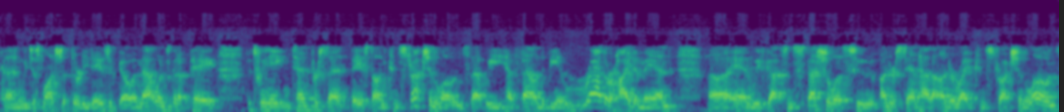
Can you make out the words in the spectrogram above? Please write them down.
And we just launched it 30 days ago. And that one's going to pay between 8 and 10 percent based on construction loans that we have found to be in rather high demand. Uh, and we've got some specialists who understand how to underwrite construction loans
